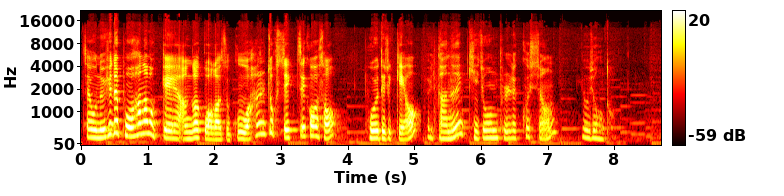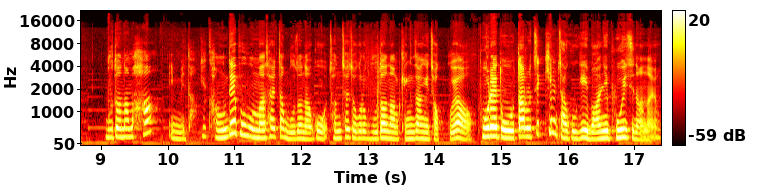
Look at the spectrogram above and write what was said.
제가 오늘 휴대폰 하나밖에 안 갖고 와가지고 한쪽씩 찍어서 보여드릴게요. 일단은 기존 블랙 쿠션 이 정도. 묻어남 하입니다. 이 광대 부분만 살짝 묻어나고 전체적으로 묻어남 굉장히 적고요. 볼에도 따로 찍힘 자국이 많이 보이진 않아요.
